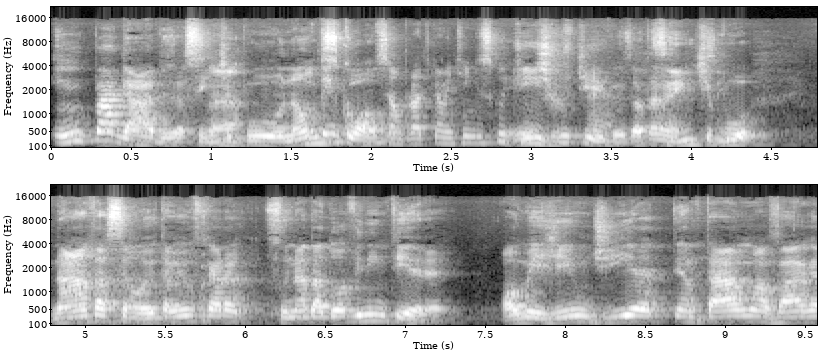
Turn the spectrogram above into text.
impagáveis, assim. Certo. Tipo, não tem como. São praticamente indiscutíveis. Indiscutível, É. exatamente. Sim, tipo, na natação, eu também fui, cara, fui nadador a vida inteira. Almejei um dia tentar uma vaga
